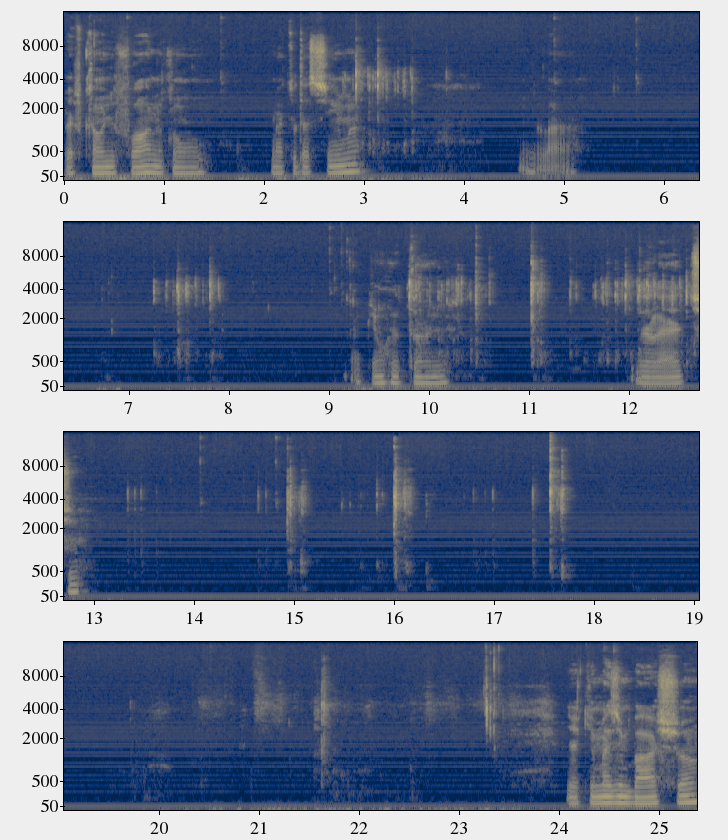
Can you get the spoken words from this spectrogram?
Vai ficar uniforme com o método acima. Vamos lá. Aqui um return delete. E aqui mais embaixo,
